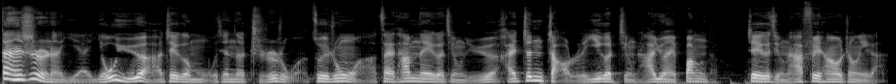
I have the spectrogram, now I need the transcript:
但是呢，也由于啊这个母亲的执着，最终啊在他们那个警局还真找着了一个警察愿意帮他。这个警察非常有正义感。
